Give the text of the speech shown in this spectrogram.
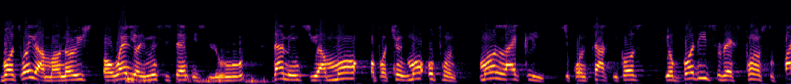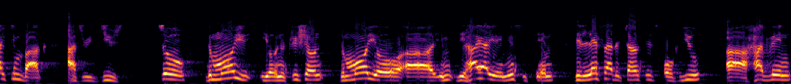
But when you are malnourished or when your immune system is low, that means you are more opportune, more open, more likely to contact because your body's response to fighting back has reduced. So the more you, your nutrition, the more your, uh, the higher your immune system, the lesser the chances of you uh, having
